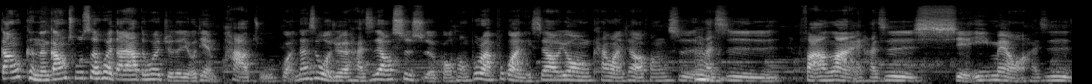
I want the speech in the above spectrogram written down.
刚可能刚出社会，大家都会觉得有点怕主管，但是我觉得还是要适时的沟通，不然不管你是要用开玩笑的方式，嗯、还是发 line，还是写 email，还是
